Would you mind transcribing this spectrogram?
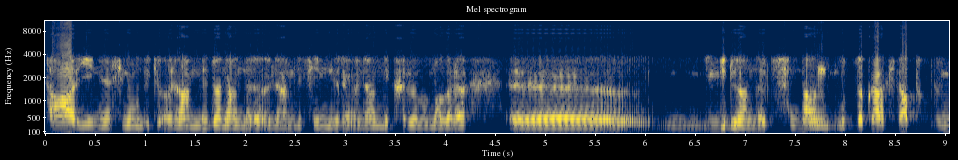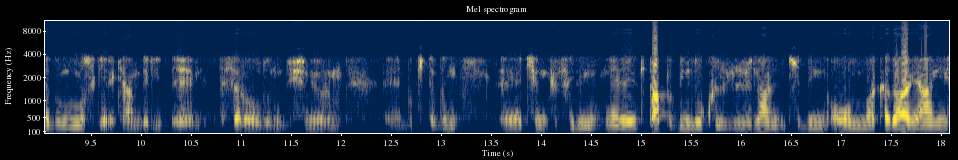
tarihine, sinemadaki önemli dönemlere, önemli filmlere, önemli kırılmalara e, ilgi duyanlar açısından mutlaka kitaplıklarında bulunması gereken bir e, eser olduğunu düşünüyorum e, bu kitabın. Çünkü film e, kitap 1900'den 2010'a kadar yani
